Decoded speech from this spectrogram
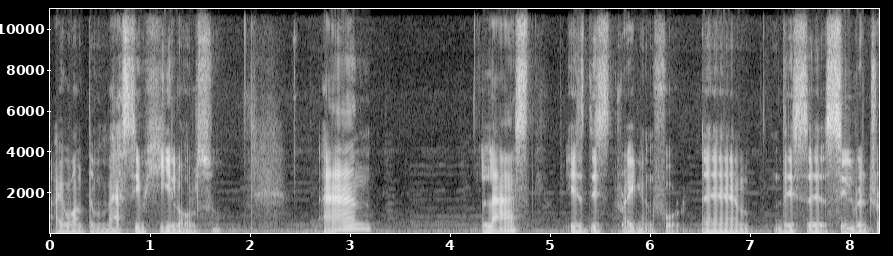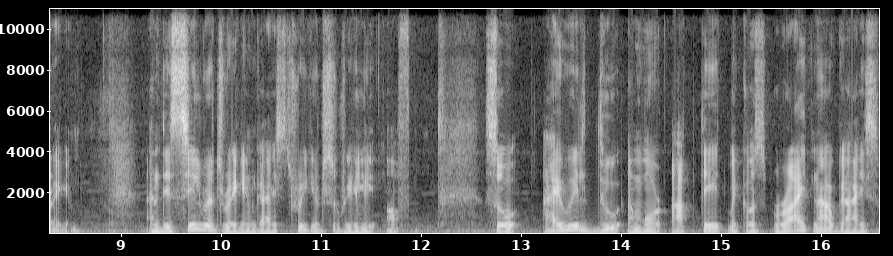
i want the massive heal also. And last is this dragon for um, this uh, silver dragon and this silver dragon guys triggers really often so i will do a more update because right now guys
